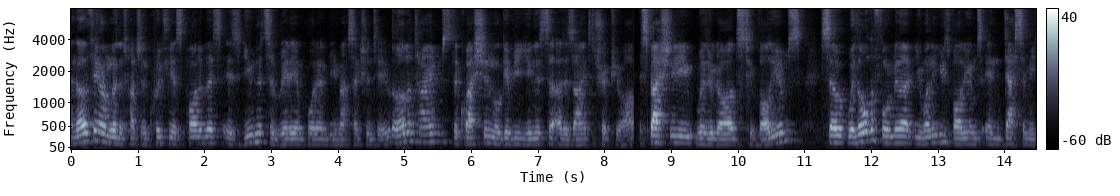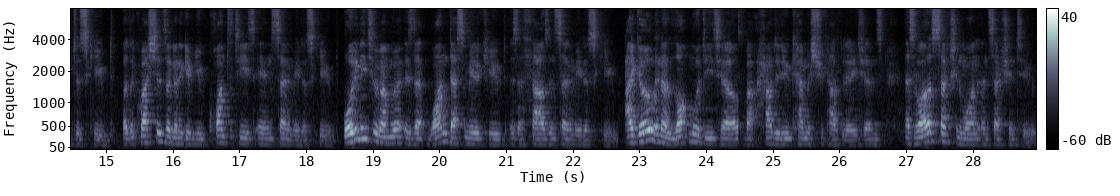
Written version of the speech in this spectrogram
Another thing I'm going to touch on quickly as part of this is units are really important in BMAT section 2. A lot of times the question will give you units that are designed to trip you up, especially with regards to volumes. So with all the formula, you want to use volumes in decimeters cubed, but the questions are going to give you quantities in centimeters cubed. All you need to remember is that one decimeter cubed is a thousand centimeters cubed. I go in a lot more detail about how to do chemistry calculations, as well as section 1 and section 2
